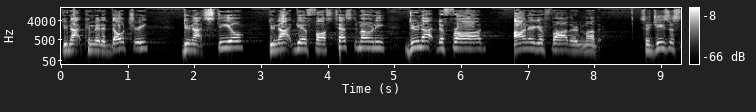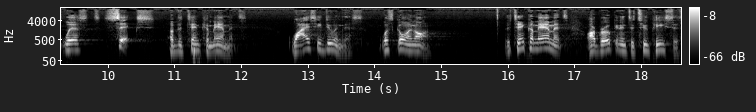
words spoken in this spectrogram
do not commit adultery, do not steal, do not give false testimony, do not defraud, honor your father and mother. So Jesus lists six of the Ten Commandments. Why is he doing this? What's going on? The Ten Commandments are broken into two pieces,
